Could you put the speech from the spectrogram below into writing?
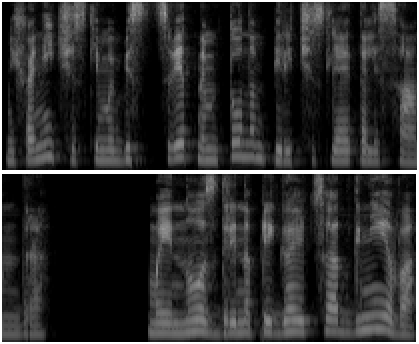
Механическим и бесцветным тоном перечисляет Александра. Мои ноздри напрягаются от гнева,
